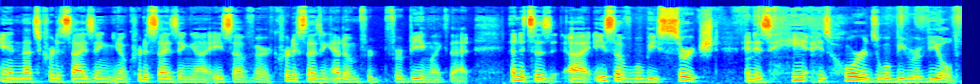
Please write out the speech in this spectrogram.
and that's criticizing, you know, criticizing uh, or criticizing Edom for, for being like that. Then it says uh, will be searched and his ha- his hordes will be revealed.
